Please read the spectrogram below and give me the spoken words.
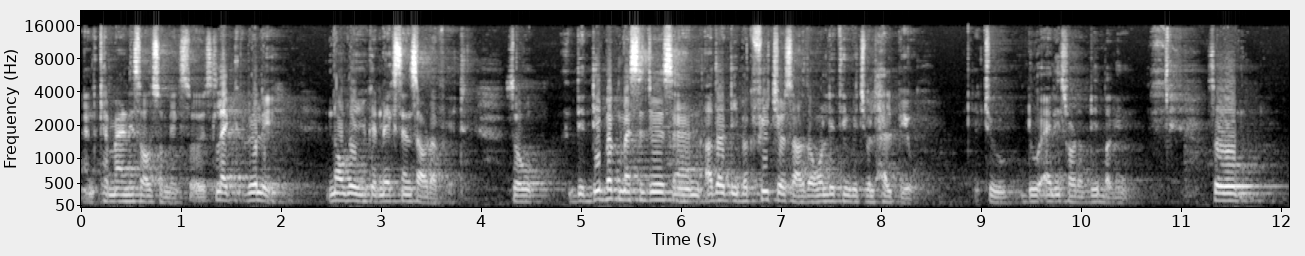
and command is also mixed. So it's like really no way you can make sense out of it. So the debug messages and other debug features are the only thing which will help you to do any sort of debugging. So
